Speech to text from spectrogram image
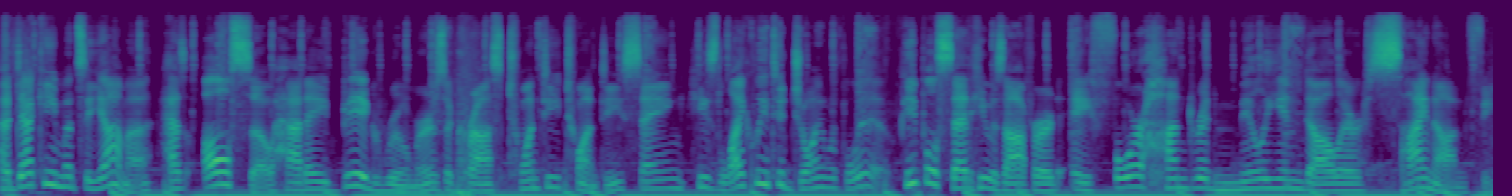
Hideki Matsuyama has also had a big rumors across 2020 saying he's likely to join with LIV. People said he was offered a $400 million sign-on fee.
